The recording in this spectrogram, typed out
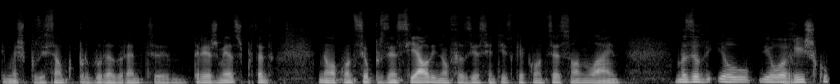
de uma exposição que perdura durante três meses, portanto, não aconteceu presencial e não fazia sentido que acontecesse online. mas eu, eu, eu arrisco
